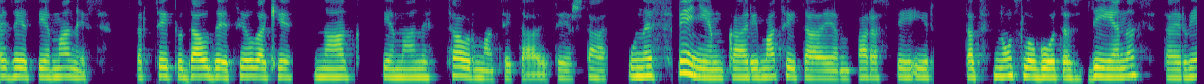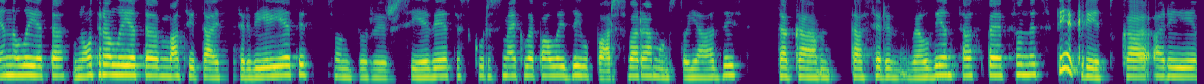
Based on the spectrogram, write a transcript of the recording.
aiziet pie manis. Starp citu, daudzie cilvēki nāk pie manis caur mācītāju tieši tā. Un es pieņemu, ka arī mācītājiem parasti ir tādas noslogotas dienas. Tā ir viena lieta. Un otra lieta - mācītājs ir vīrietis, un tur ir sievietes, kuras meklē palīdzību pārsvarā. Mums to jāatzīst. Tā kā tas ir vēl viens aspekts, un es piekrītu, ka arī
